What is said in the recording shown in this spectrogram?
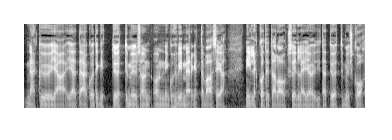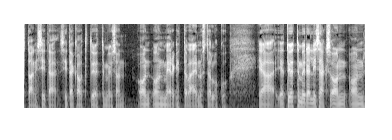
näkyy ja, ja tämä kuitenkin työttömyys on, on niin kuin hyvin merkittävä asia niille kotitalouksille, joita työttömyys kohtaa, niin sitä, sitä kautta työttömyys on, on, on merkittävä ennusteluku. Ja, ja työttömyyden lisäksi on, on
